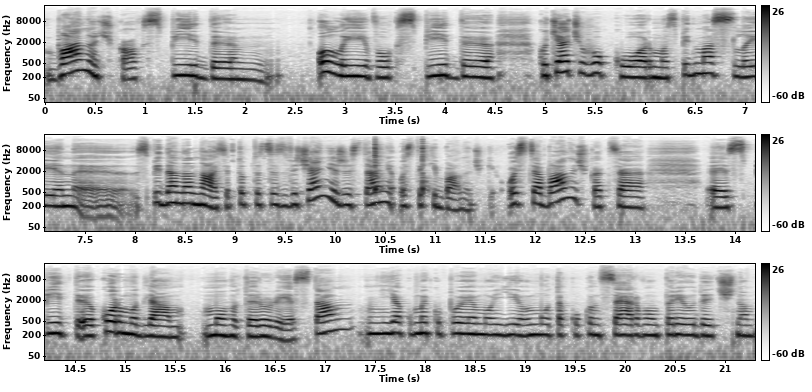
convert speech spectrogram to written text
баночках з-під е, оливок, з-під е, котячого корму, з-під маслин, е, з-під ананасів. Тобто це звичайні жестяні ось такі баночки. Ось ця баночка це е, з-під корму для мого терориста, як ми купуємо йому таку консерву періодично.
